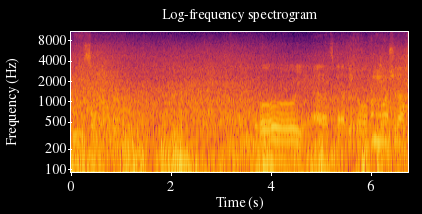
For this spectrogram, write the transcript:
Let me see. Oh gold. Let me wash it off.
